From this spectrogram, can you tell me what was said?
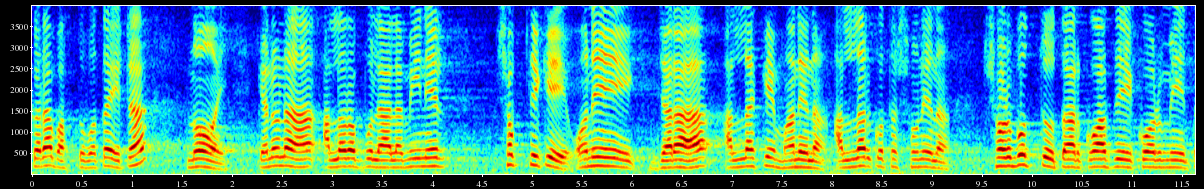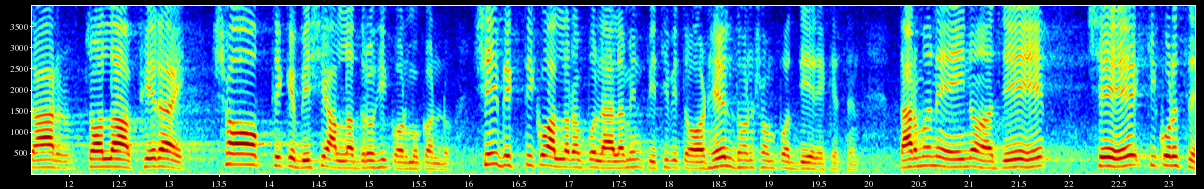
করা বাস্তবতা এটা নয়। কেননা আল্লাহ রব্বুল আলমিনের সব থেকে অনেক যারা আল্লাহকে মানে না, আল্লাহর কথা শোনে না, সর্বত্র তার কাজে, কর্মে, তার চলা, ফেরায় সব থেকে বেশি আল্লাদ্রোহী কর্মকাণ্ড। সেই ব্যক্তিকেও আল্লাহ রব্বুল আলমিন পৃথিবীতে অঢেল ধন সম্পদ দিয়ে রেখেছেন। তার মানে এই নয় যে সে কি করেছে?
